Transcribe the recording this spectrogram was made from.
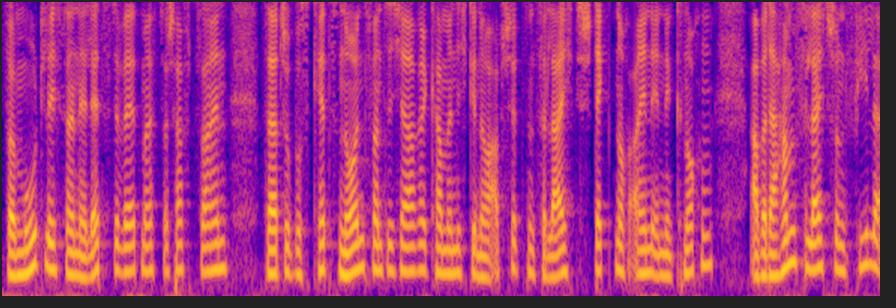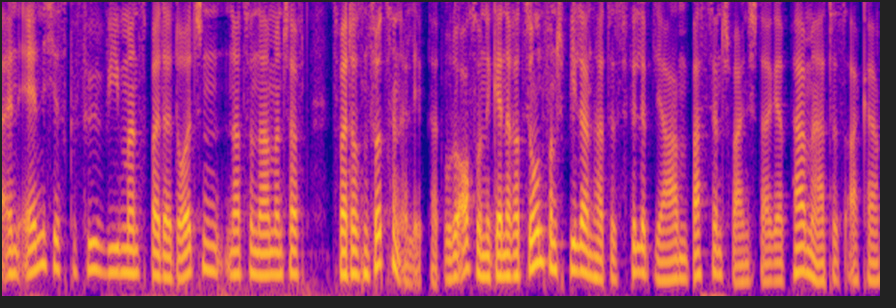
vermutlich seine letzte Weltmeisterschaft sein. Sergio Busquets, 29 Jahre, kann man nicht genau abschätzen. Vielleicht steckt noch eine in den Knochen. Aber da haben vielleicht schon viele ein ähnliches Gefühl, wie man es bei der deutschen Nationalmannschaft 2014 erlebt hat, wo du auch so eine Generation von Spielern hattest. Philipp Lahm, Bastian Schweinsteiger, Per Mertesacker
